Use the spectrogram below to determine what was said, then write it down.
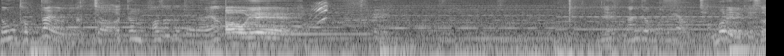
너무 덥다 여기 그쵸? 좀 벗어도 되나요? 어 예. 만져보세요. 잔머리 이렇게 있어.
